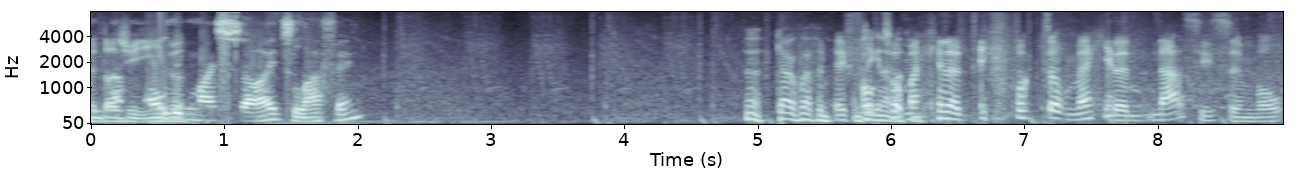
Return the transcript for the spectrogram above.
a dodgy I'm holding either. my sides, laughing. Huh, weapon. He I'm fucked up weapon. making a he fucked up making a Nazi symbol.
